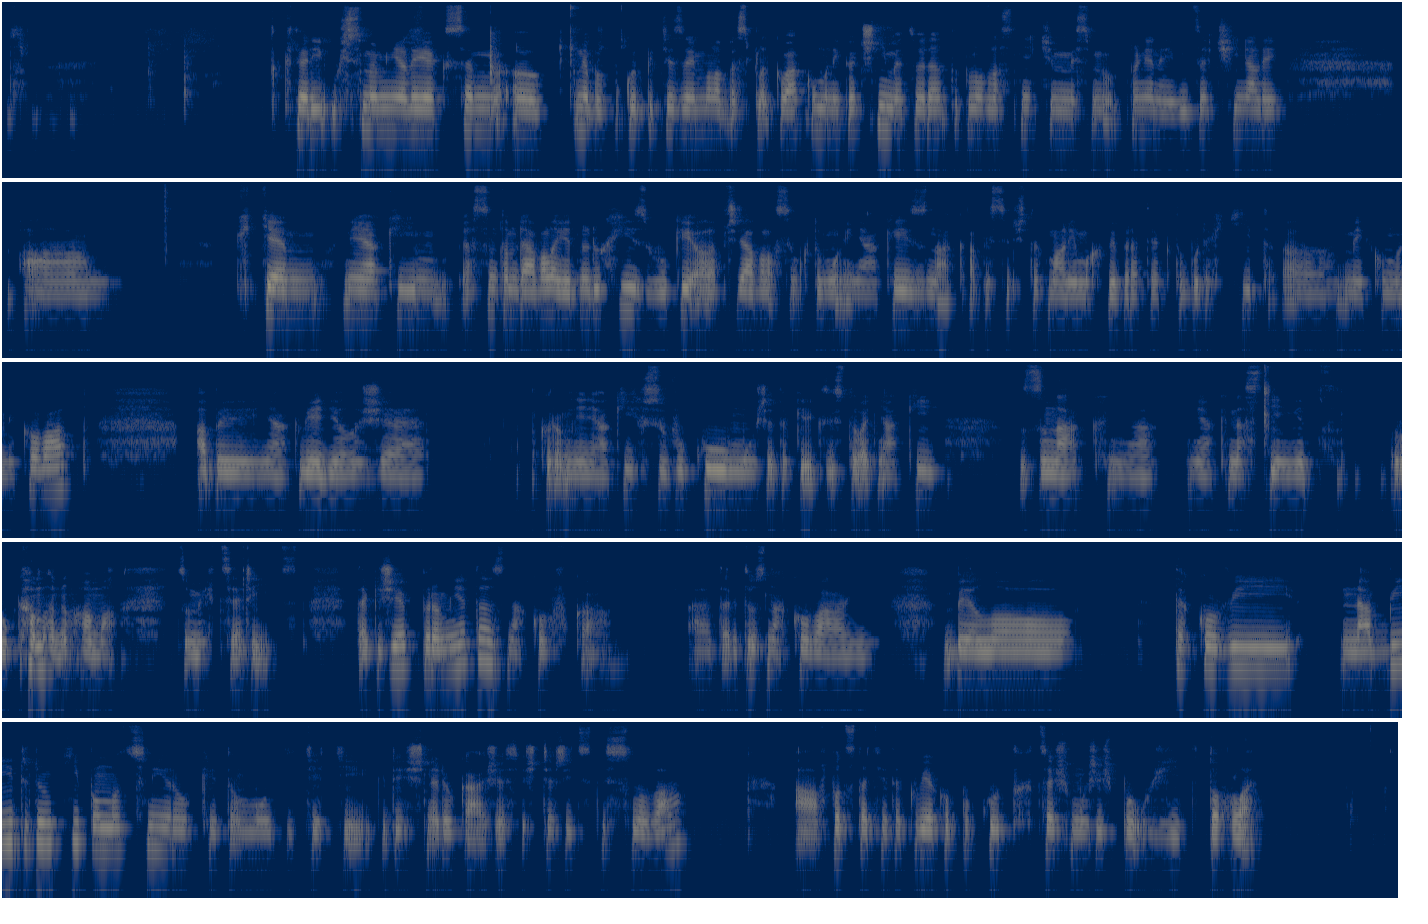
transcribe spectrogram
který už jsme měli, jak jsem, eh, nebo pokud by tě zajímala bezpleková komunikační metoda, to bylo vlastně čím my jsme úplně nejvíc začínali. A k těm nějakým, já jsem tam dávala jednoduché zvuky, ale přidávala jsem k tomu i nějaký znak, aby si když tak malý mohl vybrat, jak to bude chtít uh, mi komunikovat, aby nějak věděl, že kromě nějakých zvuků může taky existovat nějaký znak, nějak, nějak nastínit rukama, nohama, co mi chce říct. Takže pro mě ta znakovka, tady to znakování, bylo takový nabídnutí pomocné ruky tomu dítěti, když nedokáže ještě říct ty slova. A v podstatě takový, jako pokud chceš, můžeš použít tohle.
